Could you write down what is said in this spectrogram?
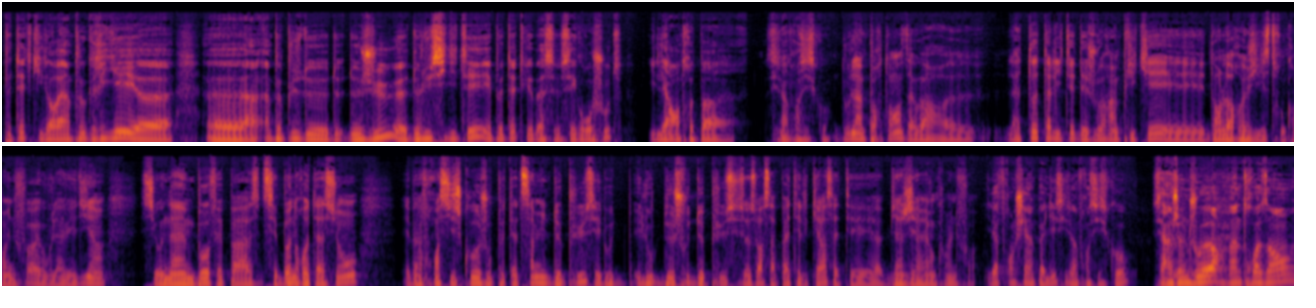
peut-être qu'il aurait un peu grillé euh, un peu plus de, de, de, jus, de lucidité, et peut-être que bah, ces gros shoots, il les rentre pas. Sylvain Francisco. D'où l'importance d'avoir euh, la totalité des joueurs impliqués et dans leur registre. Encore une fois, vous l'avez dit, hein, si Onaimbo fait pas ses bonnes rotations, eh ben Francisco joue peut-être 5 minutes de plus et loupe, deux shoots de plus. Et ce soir, ça n'a pas été le cas. Ça a été bien géré encore une fois. Il a franchi un palier, Sylvain Francisco. C'est un jeune joueur, 23 ans.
